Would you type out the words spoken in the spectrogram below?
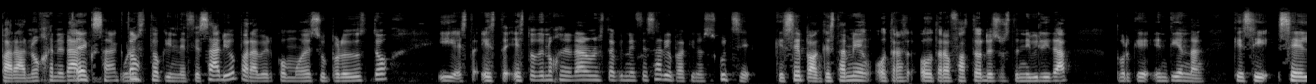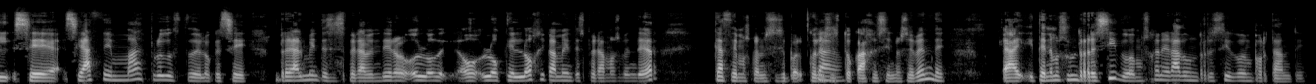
para no generar exacto un stock innecesario, para ver cómo es su producto. Y este, este- esto de no generar un stock innecesario, para quien nos escuche, que sepan que es también otras, otro factor de sostenibilidad, porque entiendan que si se, se, se hace más producto de lo que se realmente se espera vender o lo, o lo que lógicamente esperamos vender, ¿qué hacemos con ese, con ese Claro. estocaje si no se vende? Y tenemos un residuo, hemos generado un residuo importante.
